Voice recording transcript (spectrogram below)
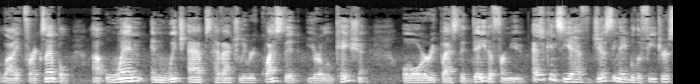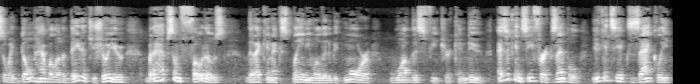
Like, for example, uh, when and which apps have actually requested your location or requested data from you. As you can see, I have just enabled the feature, so I don't have a lot of data to show you, but I have some photos that I can explain you a little bit more what this feature can do. As you can see, for example, you can see exactly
